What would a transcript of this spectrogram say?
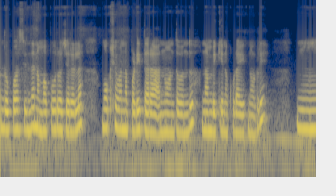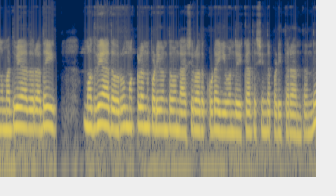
ಒಂದು ಉಪವಾಸದಿಂದ ನಮ್ಮ ಪೂರ್ವಜರೆಲ್ಲ ಮೋಕ್ಷವನ್ನು ಪಡಿತಾರ ಅನ್ನುವಂಥ ಒಂದು ನಂಬಿಕೆನೂ ಕೂಡ ಐತೆ ನೋಡಿರಿ. ಮದುವೆ ಆದವರು ಅದೇ ಈ ಮದುವೆ ಆದವರು ಮಕ್ಕಳನ್ನು ಪಡೆಯುವಂಥ ಒಂದು ಆಶೀರ್ವಾದ ಕೂಡ ಈ ಒಂದು ಏಕಾದಶಿಯಿಂದ ಪಡಿತಾರೆ ಅಂತಂದು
